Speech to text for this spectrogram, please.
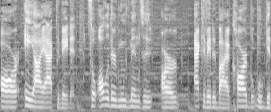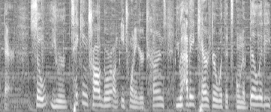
are AI activated. So all of their movements are activated by a card, but we'll get there. So you're taking Trogdor on each one of your turns. You have a character with its own ability.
